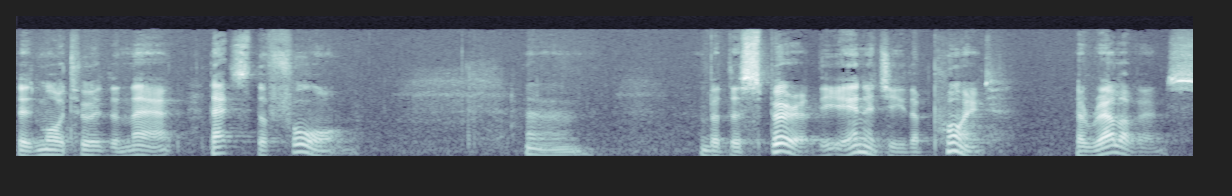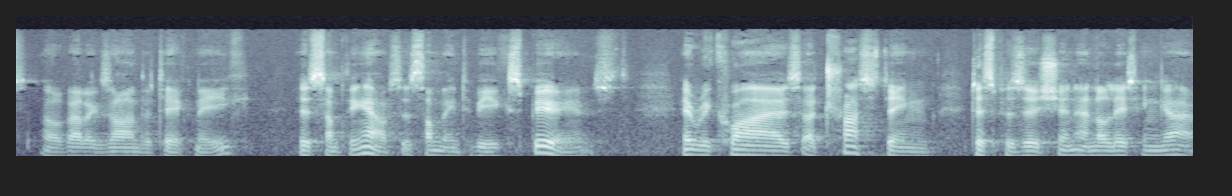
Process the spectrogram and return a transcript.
There's more to it than that. That's the form. Um, But the spirit, the energy, the point, the relevance of Alexander technique is something else. It's something to be experienced. It requires a trusting disposition and a letting go.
